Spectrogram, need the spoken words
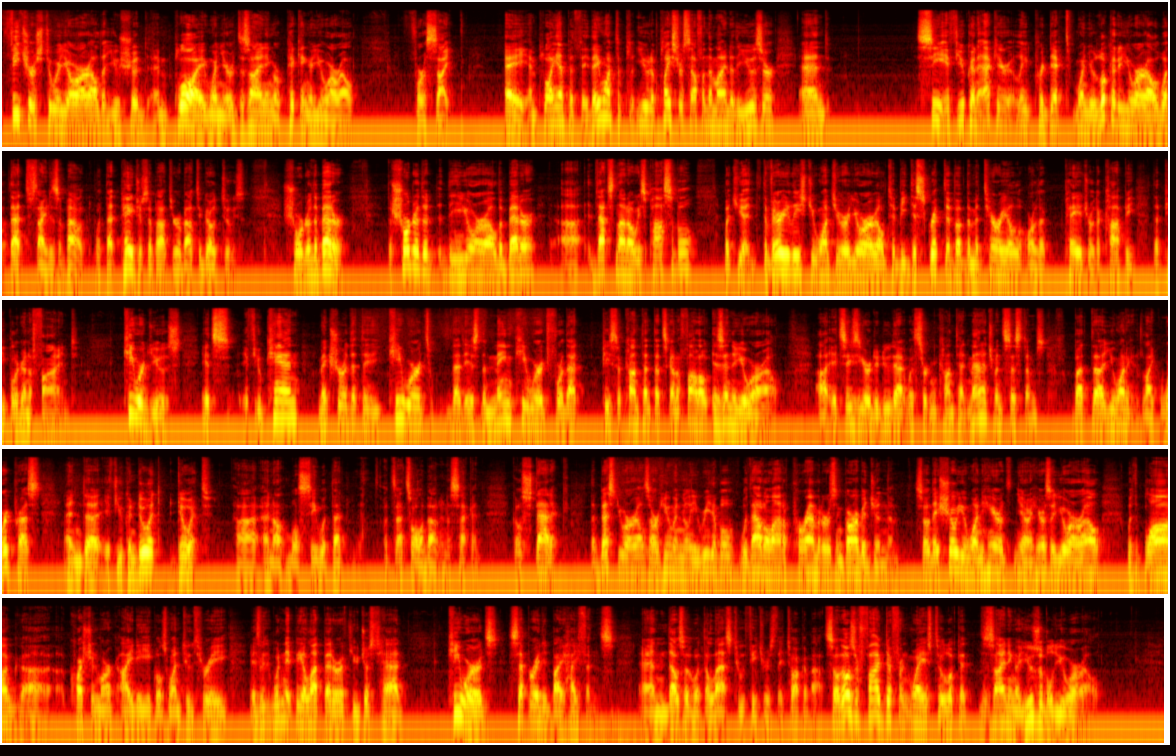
features to a URL that you should employ when you're designing or picking a URL for a site. A, employ empathy. They want to you to place yourself in the mind of the user and see if you can accurately predict when you look at a URL what that site is about, what that page is about you're about to go to. Shorter the better. The shorter the, the URL, the better. Uh, that's not always possible, but you, at the very least you want your URL to be descriptive of the material or the page or the copy that people are going to find. Keyword use. It's if you can, make sure that the keywords that is the main keyword for that piece of content that's going to follow is in the URL. Uh, it's easier to do that with certain content management systems, but uh, you want to like WordPress, and uh, if you can do it, do it. Uh, and I'll, we'll see what that what that's all about in a second. Go static. The best URLs are humanly readable without a lot of parameters and garbage in them. So they show you one here. You know, here's a URL with blog uh, question mark ID equals one two three. Is wouldn't it be a lot better if you just had keywords separated by hyphens? And those are what the last two features they talk about. So those are five different ways to look at designing a usable URL.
